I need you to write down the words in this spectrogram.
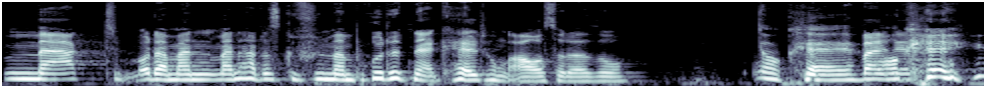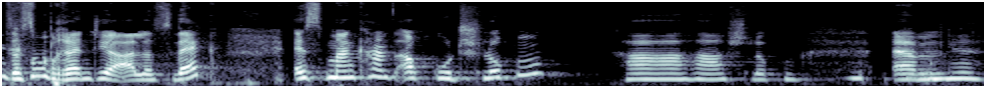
merkt oder man, man hat das Gefühl, man brütet eine Erkältung aus oder so. Okay, Weil okay. der, das brennt ja alles weg. Es, man kann es auch gut schlucken. Hahaha, ha, schlucken. Ähm,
